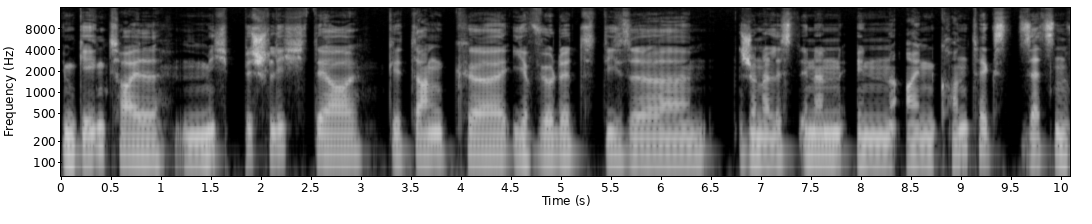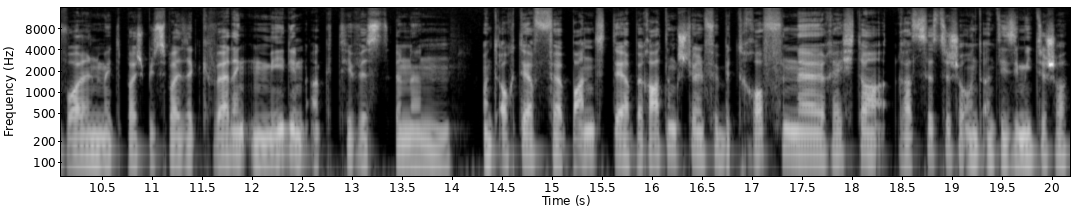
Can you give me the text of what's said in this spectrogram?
Im Gegenteil, mich beschlich der Gedanke, ihr würdet diese JournalistInnen in einen Kontext setzen wollen mit beispielsweise Querdenken MedienaktivistInnen. Und auch der Verband der Beratungsstellen für Betroffene rechter, rassistischer und antisemitischer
